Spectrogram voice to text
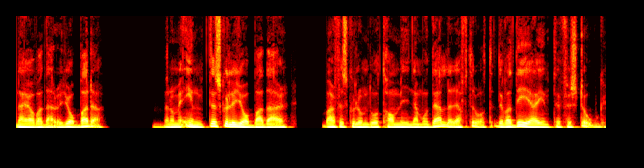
när jag var där och jobbade. Mm. Men om jag inte skulle jobba där, varför skulle de då ta mina modeller efteråt? Det var det jag inte förstod.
